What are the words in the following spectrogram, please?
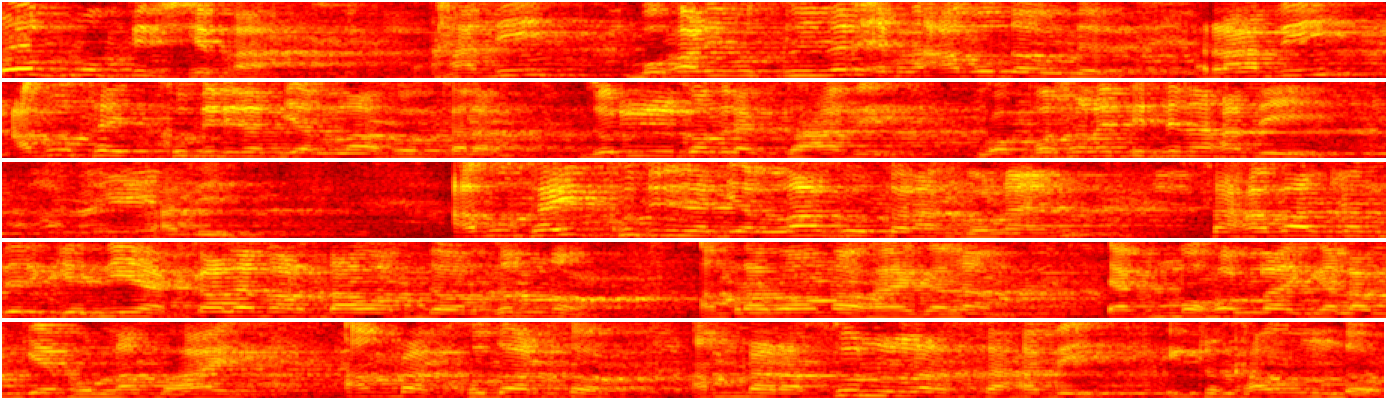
রোগ মুক্তির শিফা। হাদিস বোখারি, মুসলিমের এবং আবু দাউদের। রাবি আবু সাইদ খুদরি রাজি আল্লাহ তালাম জরুরি কদর এক সাহাবি। গপ্প শোনাইতেছি না হাদিস? হাদিস। আবু সাইদ খুদরি রাজি আল্লাহ তালাম বলেন সাহাবাজমানদেরকে নিয়ে কালেমার দাওয়াত দেওয়ার জন্য আমরা রওনা হয়ে গেলাম। এক মহল্লায় গেলাম গিয়ে বললাম ভাই আমরা ক্ষুধার্ত আমরা রাসুল্লাহর সাহাবি একটু খাউন দাও।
